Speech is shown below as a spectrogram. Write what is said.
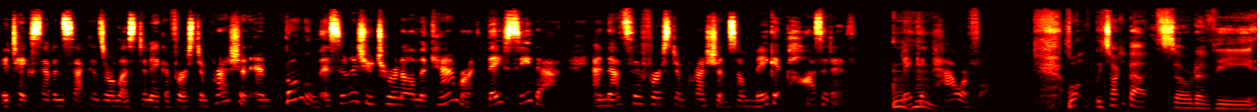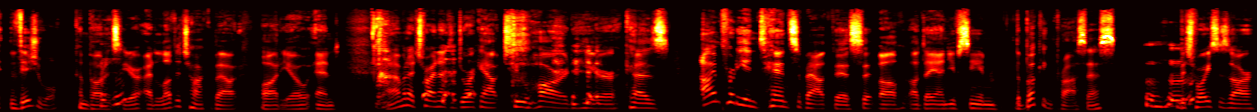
it takes seven seconds or less to make a first impression. And boom, as soon as you turn on the camera, they see that. And that's their first impression. So make it positive, make mm-hmm. it powerful. Well, we talked about sort of the visual components mm-hmm. here. I'd love to talk about audio, and I'm going to try not to dork out too hard here because I'm pretty intense about this. Well, well, Diane, you've seen the booking process. Mm-hmm. The choices are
